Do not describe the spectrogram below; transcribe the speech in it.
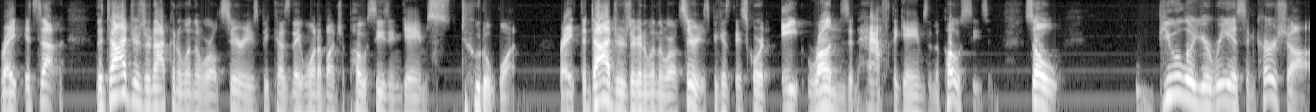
right? It's not the Dodgers are not going to win the World Series because they won a bunch of postseason games two to one, right? The Dodgers are going to win the World Series because they scored eight runs in half the games in the postseason. So Buehler, Urias, and Kershaw,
